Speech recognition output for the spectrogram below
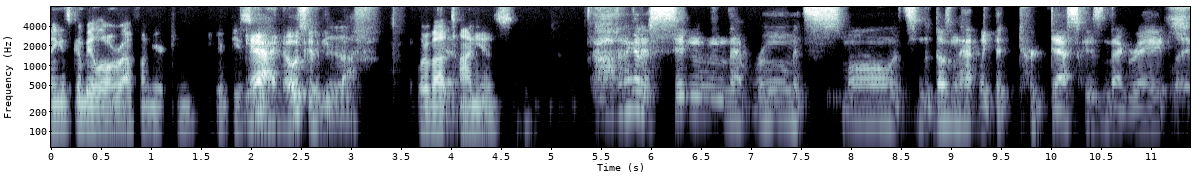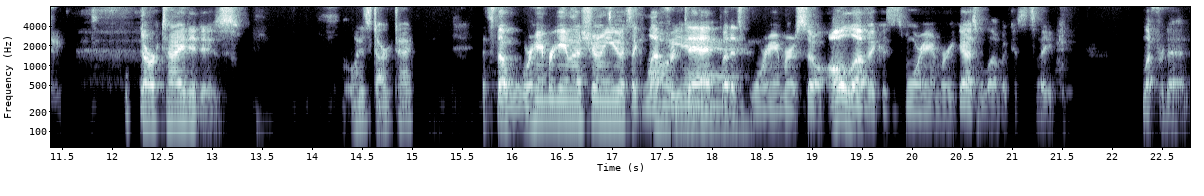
I think it's gonna be a little rough on your your PC. Yeah, I know it's gonna be Yeah. rough. What about Yeah. Tanya's? Oh, then I gotta sit in that room. It's small. It's it doesn't have like the her desk isn't that great. Like Darktide it is. What is Darktide? It's the Warhammer game that I'm showing you. It's like Left Oh, 4 yeah. Dead, but it's Warhammer. So I'll love it because it's Warhammer. You guys will love it because it's like Left 4 Dead.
